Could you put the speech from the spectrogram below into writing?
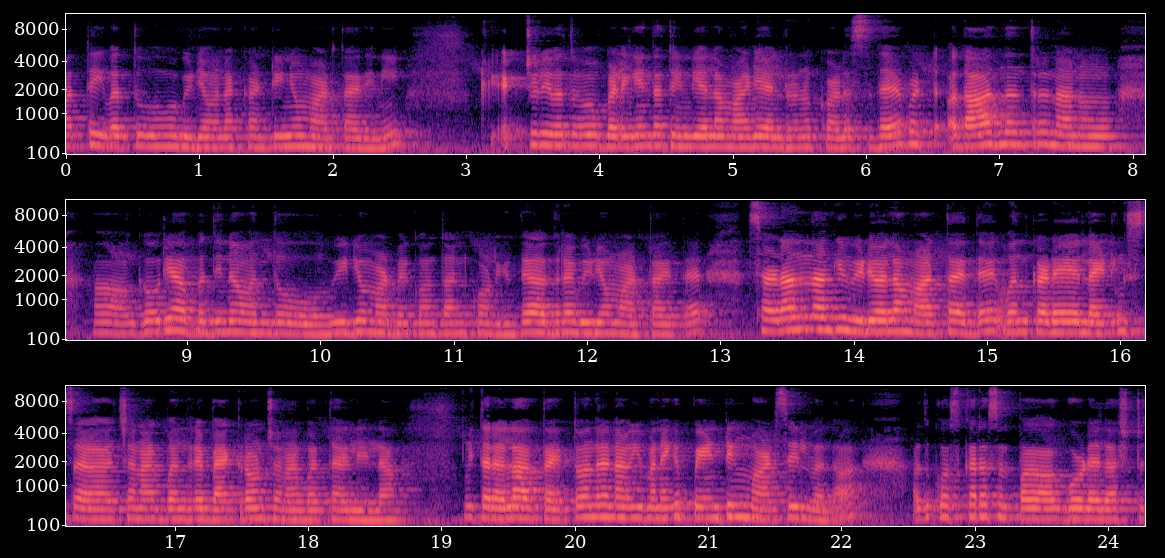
ಮತ್ತು ಇವತ್ತು ವಿಡಿಯೋನ ಕಂಟಿನ್ಯೂ ಮಾಡ್ತಾ ಇದ್ದೀನಿ. ಆ್ಯಕ್ಚುಲಿ ಇವತ್ತು ಬೆಳಗ್ಗೆಯಿಂದ ತಿಂಡಿ ಎಲ್ಲ ಮಾಡಿ ಎಲ್ಲರನ್ನು ಕಳಿಸಿದೆ. ಬಟ್ ಅದಾದ ನಂತರ ನಾನು ಗೌರಿ ಹಬ್ಬದ ದಿನ ಒಂದು ವಿಡಿಯೋ ಮಾಡಬೇಕು ಅಂತ ಅಂದ್ಕೊಂಡಿದ್ದೆ ಅದರ ವಿಡಿಯೋ ಮಾಡ್ತಾ ಇದ್ದೆ. ಸಡನ್ನಾಗಿ ವಿಡಿಯೋ ಎಲ್ಲ ಮಾಡ್ತಾ ಇದ್ದೆ. ಒಂದು ಕಡೆ ಲೈಟಿಂಗ್ಸ್ ಚೆನ್ನಾಗಿ ಬಂದರೆ ಬ್ಯಾಕ್ಗ್ರೌಂಡ್ ಚೆನ್ನಾಗಿ ಬರ್ತಾ ಇರಲಿಲ್ಲ. ಈ ಥರ ಎಲ್ಲ ಆಗ್ತಾ ಇತ್ತು. ಅಂದರೆ ನಾವು ಈ ಮನೆಗೆ ಪೇಂಟಿಂಗ್ ಮಾಡಿಸಿಲ್ವಲ್ಲ, ಅದಕ್ಕೋಸ್ಕರ ಸ್ವಲ್ಪ ಗೋಡೆ ಎಲ್ಲ ಅಷ್ಟು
